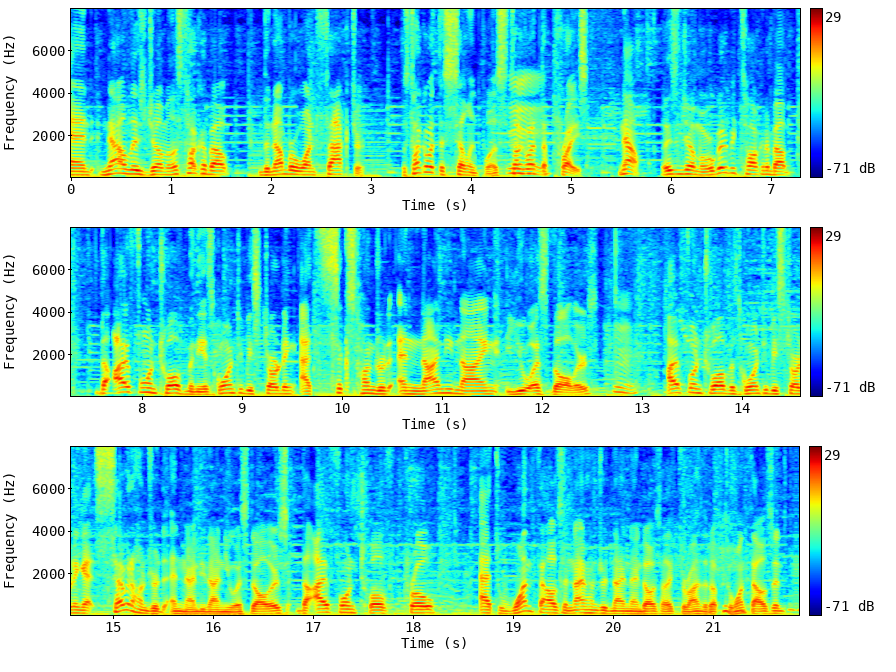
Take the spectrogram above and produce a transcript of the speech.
And now, ladies and gentlemen, let's talk about the number one factor. Let's talk about the selling point. Let's talk about the price. Now, ladies and gentlemen, we're going to be talking about the iPhone 12 mini is going to be starting at 699 US dollars. Hmm. iPhone 12 is going to be starting at 799 US dollars. The iPhone 12 Pro at $1,999. I like to round it up to 1,000.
